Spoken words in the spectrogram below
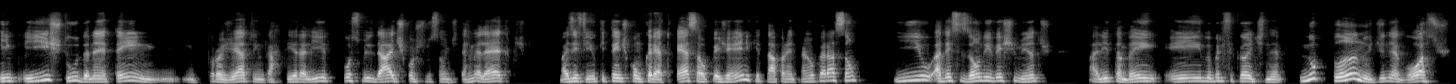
e, e estuda, né, tem em projeto em carteira ali possibilidade de construção de termoelétricas, mas enfim, o que tem de concreto? Essa é o PGN, que está para entrar em operação, e a decisão do investimentos ali também em lubrificante. Né? No plano de negócios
